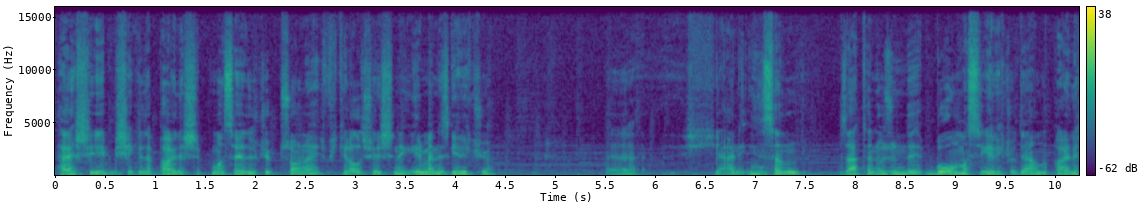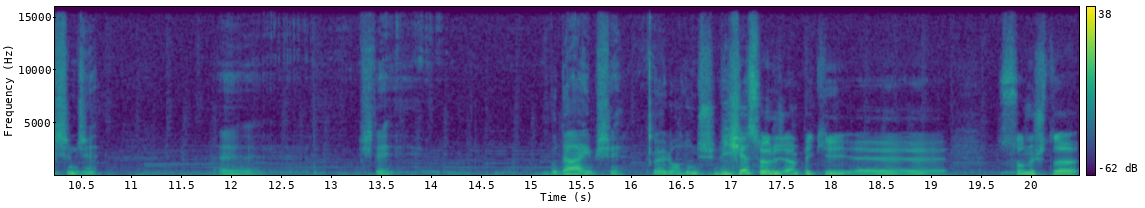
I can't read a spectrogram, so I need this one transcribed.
her şeyi bir şekilde paylaşıp masaya döküp sonra fikir alışverişine girmeniz gerekiyor. Ee, yani insanın zaten özünde bu olması gerekiyor. Devamlı paylaşımcı. Ee, işte bu daha iyi bir şey. Böyle olduğunu düşünüyorum. Bir şey söyleyeceğim peki e, sonuçta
